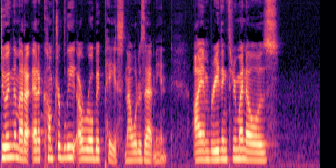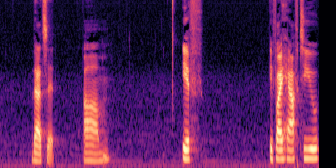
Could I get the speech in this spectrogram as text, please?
doing them at a, at a comfortably aerobic pace. Now, what does that mean? I am breathing through my nose. That's it. Um, if if I have to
